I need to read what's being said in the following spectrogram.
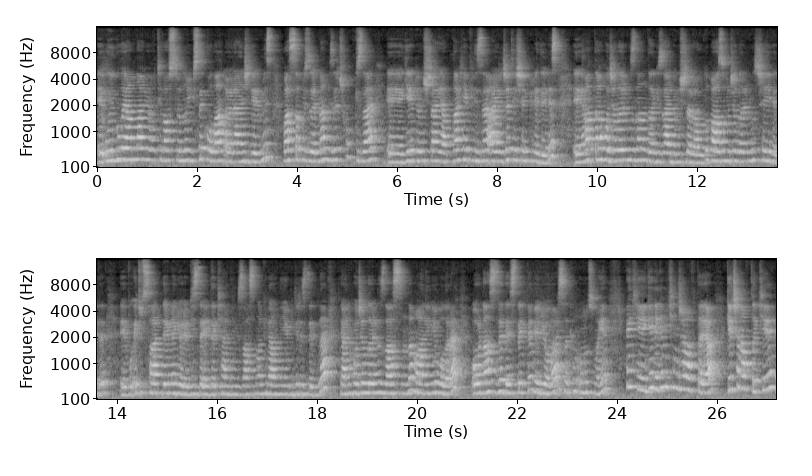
E, uygulayanlar ve motivasyonu yüksek olan öğrencilerimiz WhatsApp üzerinden bize çok güzel e, geri dönüşler yaptılar. Hepinize ayrıca teşekkür ederiz. E, hatta hocalarımızdan da güzel dönüşler oldu. Bazı hocalarımız şey dedi, e, bu etüt saatlerine göre biz de evde kendimizi aslında planlayabiliriz dediler. Yani hocalarınız da aslında manevi olarak oradan size destek de veriyorlar. Sakın unutmayın. Peki gelelim ikinci haftaya. Geçen haftaki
